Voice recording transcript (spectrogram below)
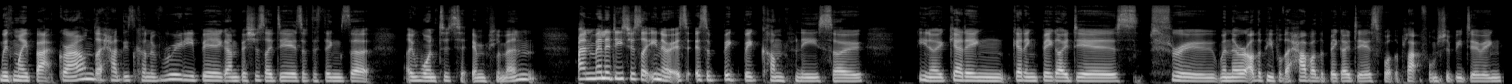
with my background, I had these kind of really big, ambitious ideas of the things that I wanted to implement. And Melody's just like you know it's it's a big big company, so you know getting getting big ideas through when there are other people that have other big ideas for what the platform should be doing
